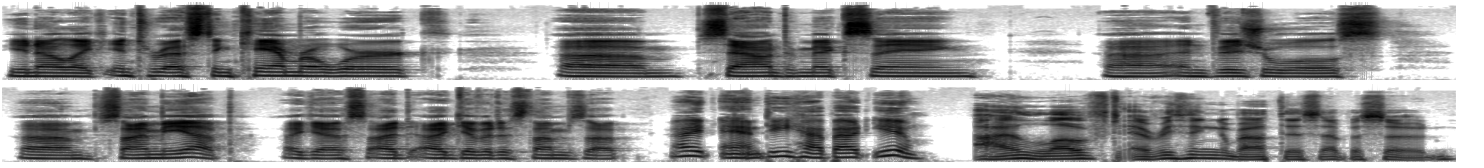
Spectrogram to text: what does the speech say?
you know, like interesting camera work, um, sound mixing, uh, and visuals, um, sign me up. I guess I'd, I'd give it a thumbs up. All right, Andy, how about you? I loved everything about this episode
